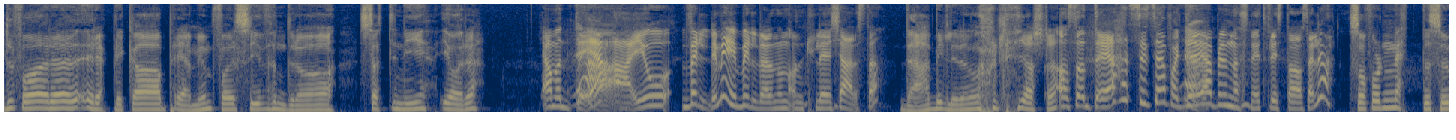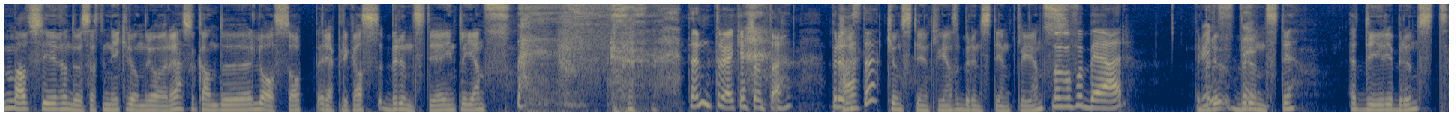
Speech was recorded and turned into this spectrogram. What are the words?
du får eh, replika premium for 779 i året. Ja, men det er jo veldig mye billigere enn en ordentlig kjæreste. Det er billigere enn en ordentlig kjæreste. Altså, Det syns jeg faktisk Jeg blir nesten litt frista selv, jeg. Så for den nette sum av 779 kroner i året, så kan du låse opp replikas brunstige intelligens. Den tror jeg ikke jeg skjønte. Brunstig? Hæ? Kunstig intelligens, brunstig intelligens. Men hvorfor BR? Bru- brunstig. Et dyr i brunst.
